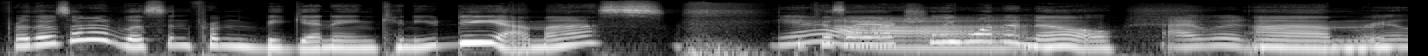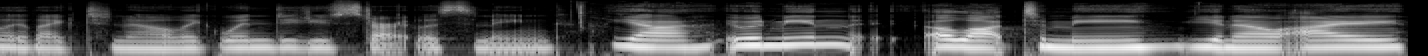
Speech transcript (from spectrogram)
for those that have listened from the beginning, can you DM us? yeah. Because I actually want to know. I would Um, really like to know, like, when did you start listening? Yeah, it would mean a lot to me. You know, I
